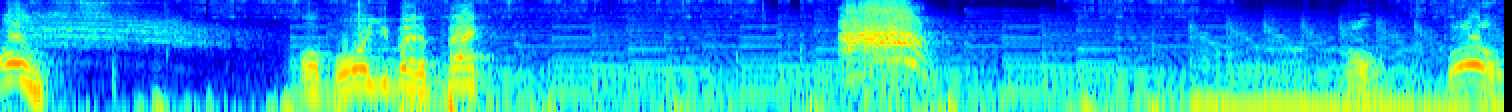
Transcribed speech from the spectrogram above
Oh! Oh boy, you better back. Ah! Whoa, whoa.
